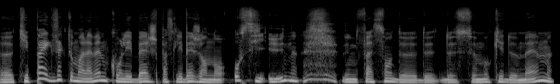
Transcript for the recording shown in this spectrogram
euh, qui n'est pas exactement la même qu'ont les Belges, parce que les Belges en ont aussi une, une façon de, se moquer d'eux-mêmes.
